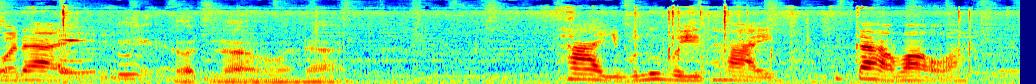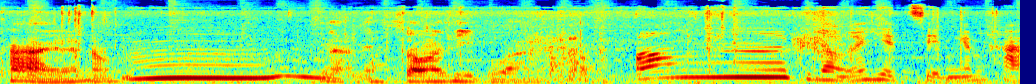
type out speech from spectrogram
บ่ได้ลดเราได้ถ่ายอยู่บนรูปใบถ่ายคือกล้าเว่าอะถ่ายแล้วเนาะอืมน่ะเนี่ยสองนาทีกว่าป้องพี่น้องก็เห็ดเสียงกันค่ะ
